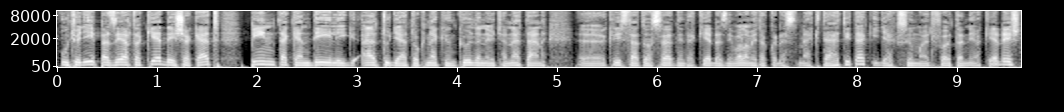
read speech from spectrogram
Úgyhogy épp ezért a kérdéseket pénteken délig el tudjátok nekünk küldeni, hogyha netán Krisztától szeretnétek kérdezni valamit, akkor ezt megtehetitek, igyekszünk majd föltenni a kérdést.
